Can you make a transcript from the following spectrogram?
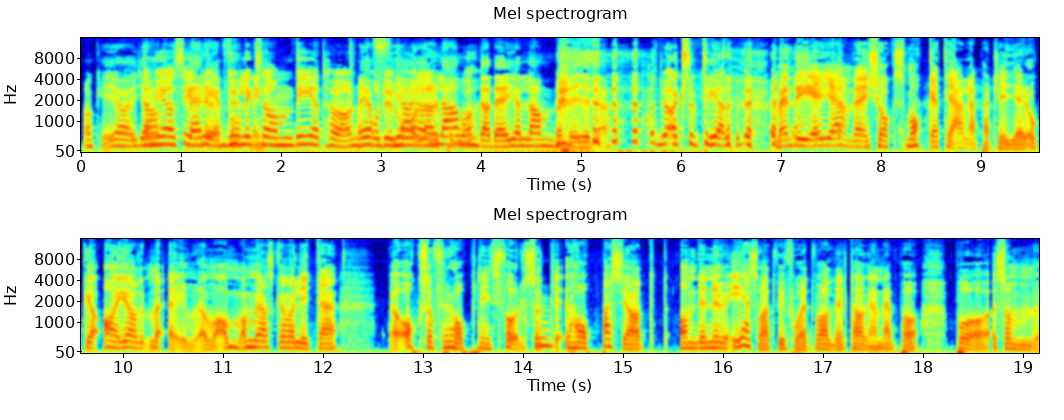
Okej, okay, jag, jag, Nej, men jag ser, nej, du, du liksom, det är ett hörn jag, och du målar jag landade, på. Jag landade i det. du accepterade. Men det är ju ändå en tjock smocka till alla partier och jag, jag, om jag ska vara lite också förhoppningsfull. Så mm. hoppas jag att om det nu är så att vi får ett valdeltagande på, på, som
